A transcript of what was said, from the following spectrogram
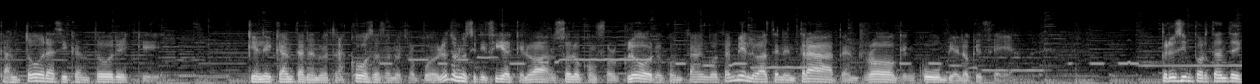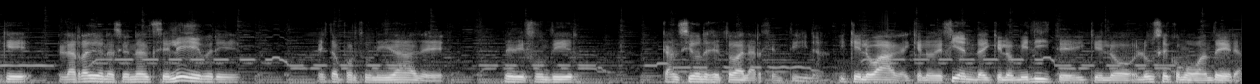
cantoras y cantores que, que le cantan a nuestras cosas, a nuestro pueblo. Esto no significa que lo hagan solo con folclore o con tango, también lo hacen en trap, en rock, en cumbia, lo que sea. Pero es importante que la Radio Nacional celebre esta oportunidad de, de difundir canciones de toda la Argentina y que lo haga y que lo defienda y que lo milite y que lo, use como bandera.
